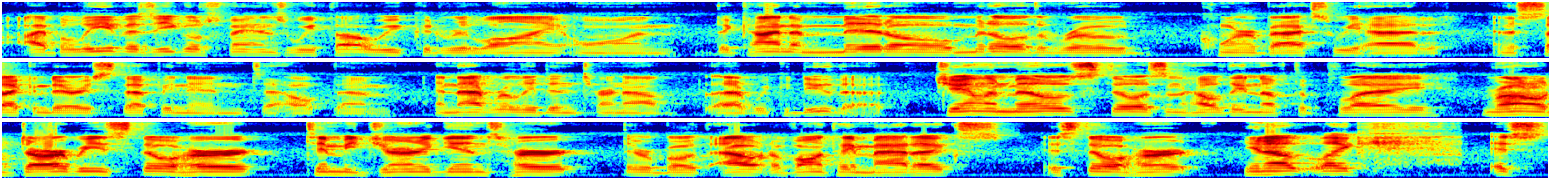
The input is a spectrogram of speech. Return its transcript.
I believe as Eagles fans, we thought we could rely on the kind of middle, middle of the road cornerbacks we had and the secondary stepping in to help them. And that really didn't turn out that we could do that. Jalen Mills still isn't healthy enough to play. Ronald Darby's still hurt. Timmy Jernigan's hurt. They were both out. Avonte Maddox is still hurt. You know, like, it's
